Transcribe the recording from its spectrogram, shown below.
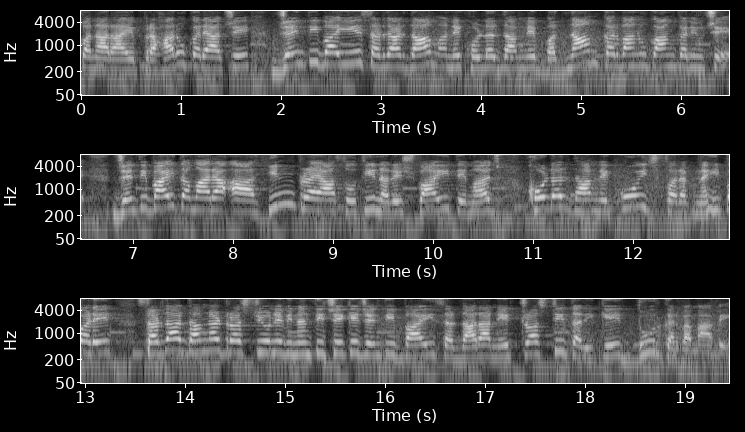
પનારાએ પ્રહારો કર્યા છે. જયંતિભાઈએ સરદારધામ અને ખોડલધામને બદનામ કરવાનું કામ કર્યું છે. જયંતિભાઈ તમારા આ હિન પ્રયાસોથી નરેશભાઈ તેમજ ખોડલધામને કોઈ જ ફરક નહીં પડે. સરદારધામના ટ્રસ્ટીઓને વિનંતી છે કે જયંતિભાઈ સરદારાને ટ્રસ્ટી તરીકે દૂર કરવામાં આવે.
